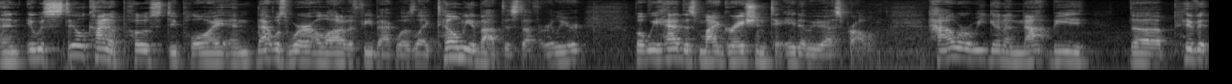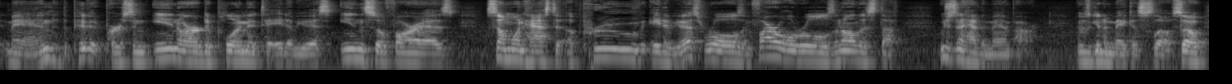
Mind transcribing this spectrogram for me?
and it was still kind of post deploy, and that was where a lot of the feedback was like, "Tell me about this stuff earlier." But we had this migration to AWS problem. How are we going to not be the pivot man, the pivot person in our deployment to AWS, insofar as someone has to approve AWS roles and firewall rules and all this stuff? We just didn't have the manpower it was going to make us slow. So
